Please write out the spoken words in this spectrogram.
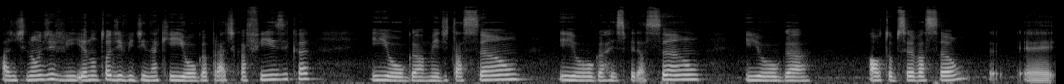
A gente não divide, eu não estou dividindo aqui yoga prática física, yoga meditação, yoga respiração, yoga autoobservação, é,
